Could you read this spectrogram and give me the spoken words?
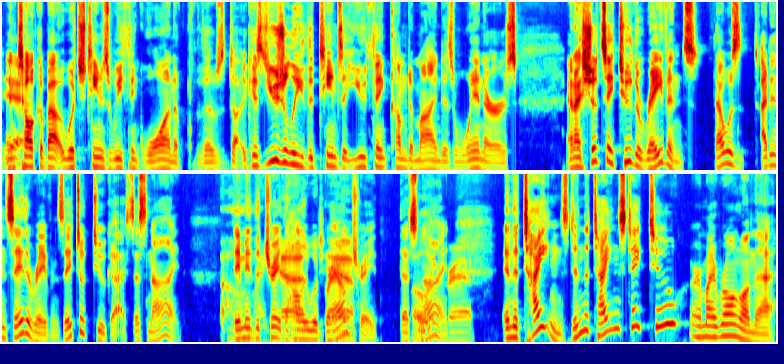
Yeah. and talk about which teams we think won of those because usually the teams that you think come to mind as winners. And I should say too, the Ravens. That was I didn't say the Ravens. They took two guys. That's nine. They Oh made the trade, the God, Hollywood Brown yeah. trade. That's Holy nine. crap. And the Titans didn't the Titans take two, or am I wrong on that?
